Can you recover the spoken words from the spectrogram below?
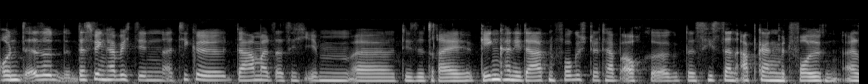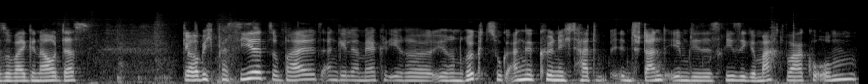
und also deswegen habe ich den Artikel damals, als ich eben äh, diese drei Gegenkandidaten vorgestellt habe, auch, äh, das hieß dann Abgang mit Folgen. Also weil genau das, glaube ich, passiert, sobald Angela Merkel ihre, ihren Rückzug angekündigt hat, entstand eben dieses riesige Machtvakuum.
